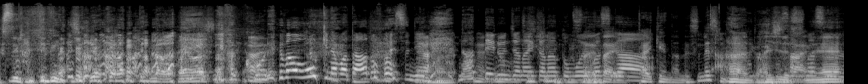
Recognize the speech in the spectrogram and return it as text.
するっていうのが重要かなっていうのは思いました。これは大きなまたアドバイスになっているんじゃないかなと思いますが。い。体験談ですね、はい。大事ですね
